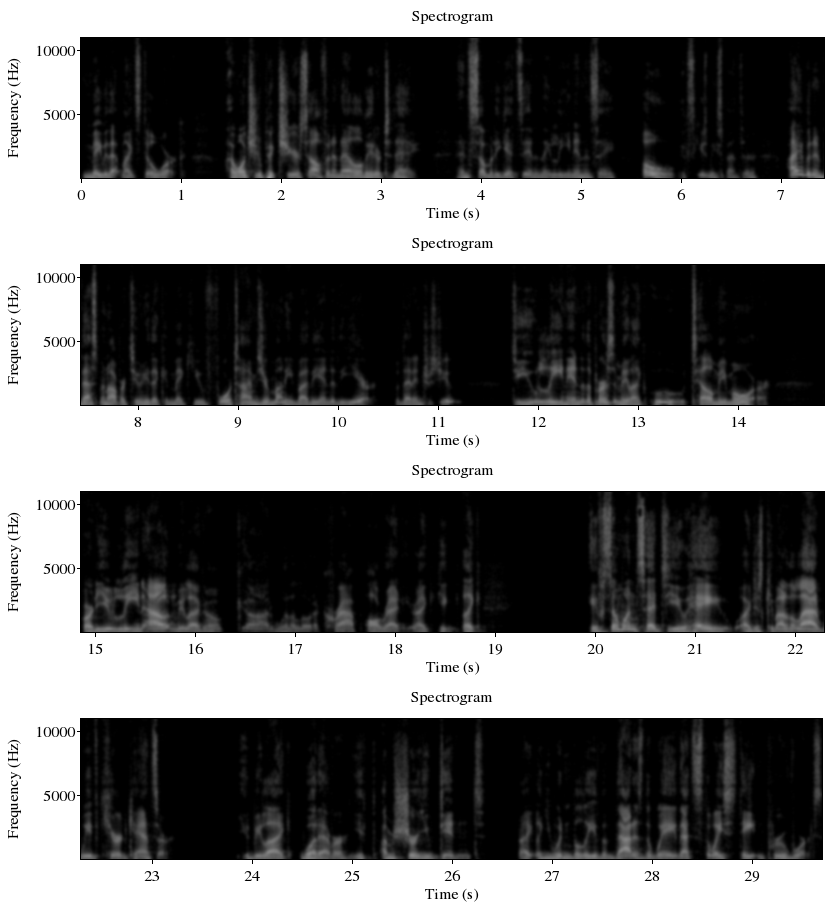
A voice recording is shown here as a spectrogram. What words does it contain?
maybe that might still work. I want you to picture yourself in an elevator today and somebody gets in and they lean in and say, "Oh, excuse me, Spencer, I have an investment opportunity that can make you four times your money by the end of the year. Would that interest you?" Do you lean into the person and be like, "Ooh, tell me more," or do you lean out and be like, "Oh God, what a load of crap already"? Right? Like, if someone said to you, "Hey, I just came out of the lab. We've cured cancer," you'd be like, "Whatever." You, I'm sure you didn't. Right? Like you wouldn't believe them. That is the way. That's the way state and prove works.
